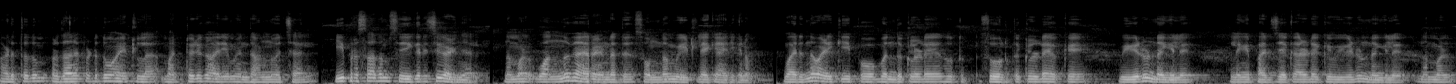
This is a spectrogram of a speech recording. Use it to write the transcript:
അടുത്തതും പ്രധാനപ്പെട്ടതുമായിട്ടുള്ള മറ്റൊരു കാര്യം എന്താണെന്ന് വെച്ചാൽ ഈ പ്രസാദം സ്വീകരിച്ചു കഴിഞ്ഞാൽ നമ്മൾ വന്നു കയറേണ്ടത് സ്വന്തം വീട്ടിലേക്കായിരിക്കണം. വരുന്ന വഴിക്ക് ഇപ്പോൾ ബന്ധുക്കളുടെ സുഹൃത്തുക്കളുടെയൊക്കെ വീടുണ്ടെങ്കിൽ അല്ലെങ്കിൽ പരിചയക്കാരുടെയൊക്കെ വീടുണ്ടെങ്കിൽ നമ്മൾ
